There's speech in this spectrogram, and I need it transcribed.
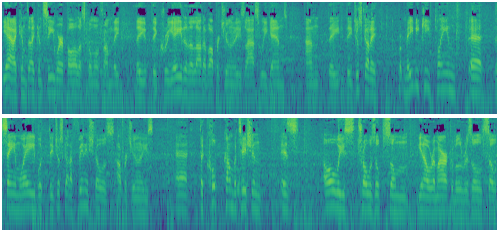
Yeah, I can I can see where Paul is coming from. They they they created a lot of opportunities last weekend, and they they just got to maybe keep playing uh, the same way, but they just got to finish those opportunities. Uh, the cup competition is always throws up some you know remarkable results. So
